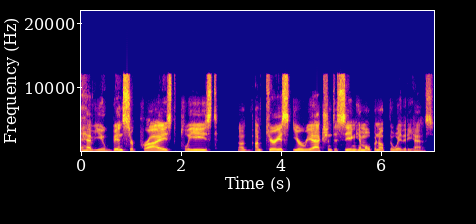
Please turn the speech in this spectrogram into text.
have you been surprised, pleased? Uh, I'm curious your reaction to seeing him open up the way that he has.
